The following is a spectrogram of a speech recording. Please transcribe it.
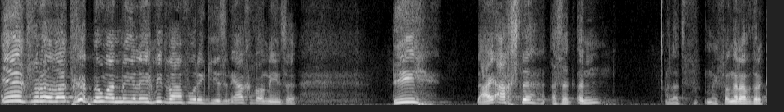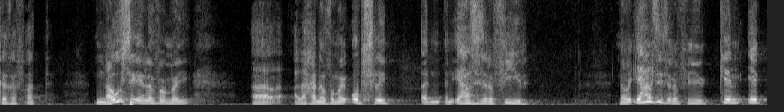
Ek vra wat gaan nou aan my julle? Ek weet waarvoor ek hier is in elk geval mense. Die daai agste as ek in hulle het my vingerafdrukke gevat. Nou sê hulle vir my uh hulle gaan nou vir my opsluit in in Elsies rivier. Nou Elsies rivier ken ek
